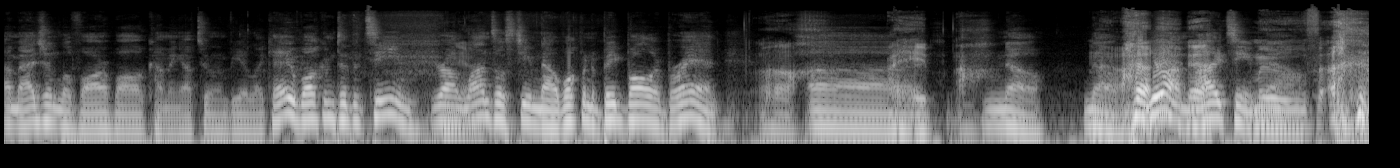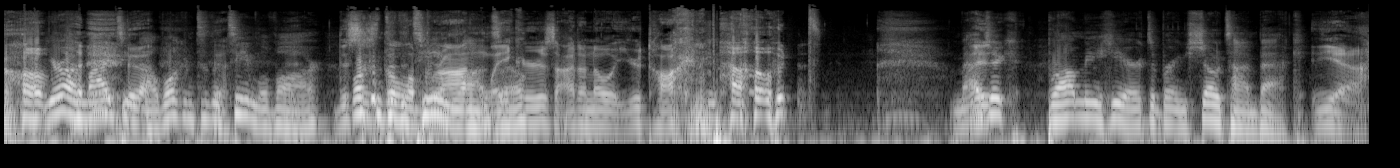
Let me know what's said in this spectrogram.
imagine LeVar Ball coming up to him and being like, hey, welcome to the team. You're on Yeah. Lonzo's team now. Welcome to Big Baller Brand. Ugh, Uh, I hate. No, no. You're on my team Move. now. You're on my team now. Welcome to the team, LeVar. This welcome is the, the team, LeBron Lonzo. Lakers. I don't know what you're talking about. Magic brought me here to bring Showtime back. yeah.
